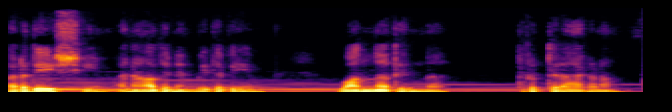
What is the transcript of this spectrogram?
പരദേശിയും അനാഥനും വിധവയും വന്ന് തിന്ന് തൃപ്തരാകണം.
